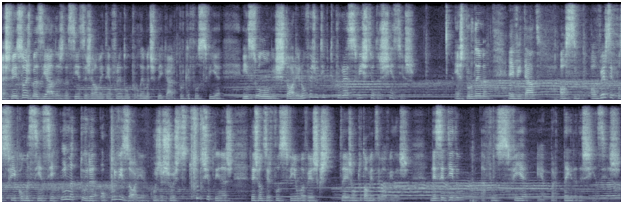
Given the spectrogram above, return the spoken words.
As definições baseadas na ciência geralmente enfrentam o problema de explicar porque a filosofia, em sua longa história, não fez o tipo de progresso visto em outras ciências. Este problema é evitado ao, ao ver-se a filosofia como uma ciência imatura ou provisória, cujas suas subdisciplinas deixam de ser filosofia uma vez que estejam totalmente desenvolvidas. Nesse sentido, a filosofia é a parteira das ciências.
